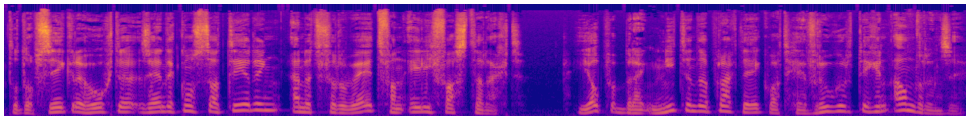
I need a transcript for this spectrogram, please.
Tot op zekere hoogte zijn de constatering en het verwijt van Elifas terecht. Job brengt niet in de praktijk wat hij vroeger tegen anderen zei.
